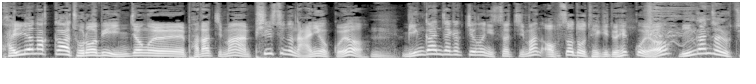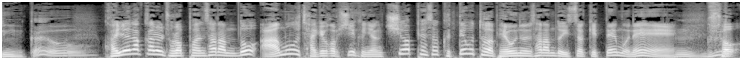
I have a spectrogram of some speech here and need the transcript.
관련 학과 졸업이 인정을 받았지만 필수는 아니었고요. 음. 민간 자격증은 있었지만 없어도 되기도 했고요. 민간 자격증이니까요. 관련 학과를 졸업한 사람도 아무 자격 없이 그냥 취업해서 그때부터 배우는 사람도 있었기 때문에 음, 무슨 저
